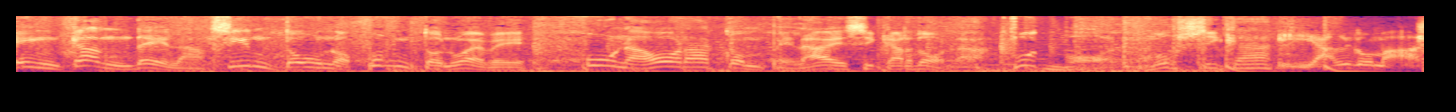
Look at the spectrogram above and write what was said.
en Candela 101.9, una hora con Peláez y Cardona. Fútbol, música y algo más.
